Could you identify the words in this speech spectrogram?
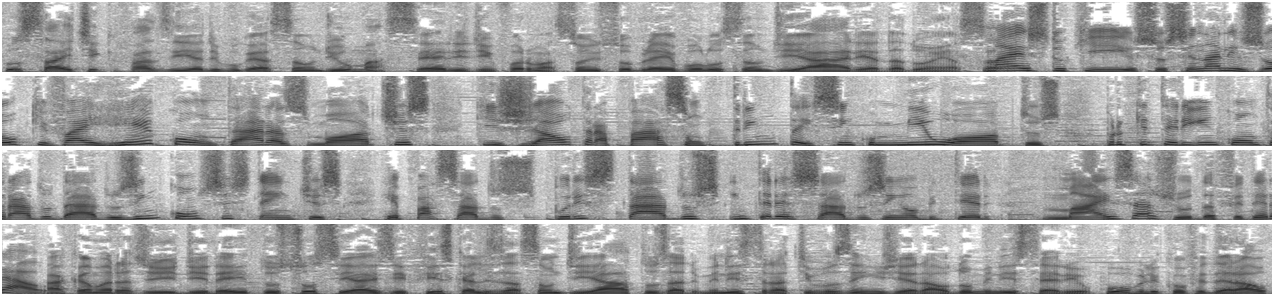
o site que fazia a divulgação de uma série de informações sobre a evolução diária da doença doença. Mais do que isso, sinalizou que vai recontar as mortes que já ultrapassam 35 mil óbitos, porque teria encontrado dados inconsistentes repassados por estados interessados em obter mais ajuda federal. A Câmara de Direitos Sociais e Fiscalização de Atos Administrativos em geral do Ministério Público Federal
